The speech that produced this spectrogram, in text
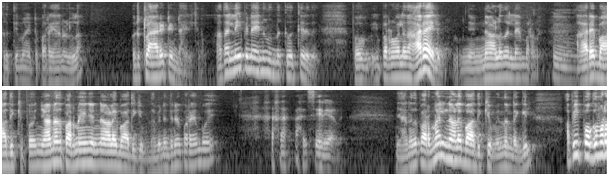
കൃത്യമായിട്ട് പറയാനുള്ള ഒരു ക്ലാരിറ്റി ഉണ്ടായിരിക്കണം. അതല്ലേ പിന്നെ അതിന് നിന്ന് നിൽക്കരുത് ഇപ്പോൾ ഈ പറഞ്ഞ പോലെ ആരായാലും ഇന്ന ആൾ എന്നല്ലേ പറഞ്ഞു. ആരെ ബാധിക്കും? ഇപ്പോൾ ഞാനത് പറഞ്ഞു കഴിഞ്ഞാൽ ഇന്ന ആളെ ബാധിക്കും. എന്നാ പിന്നെ എന്തിനാ പറയാൻ പോയെ? ശരിയാണ്. ഞാനത് പറഞ്ഞാൽ ഇന്ന ആളെ ബാധിക്കും എന്നുണ്ടെങ്കിൽ അപ്പൊ ഈ പുകമറ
